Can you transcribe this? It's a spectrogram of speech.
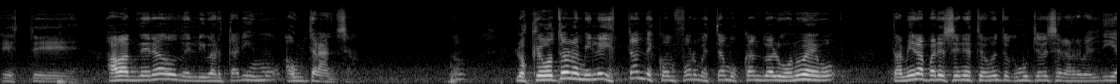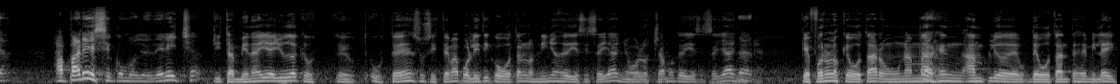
este, abanderado del libertarismo a ultranza. ¿no? Los que votaron a Milei están desconformes, están buscando algo nuevo. También aparece en este momento que muchas veces la rebeldía aparece como de derecha, Y también hay ayuda que usted- ustedes en su sistema político votan los niños de 16 años o los chamos de 16 años, Claro. que fueron los que votaron, un margen amplio de, de votantes de Milei.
